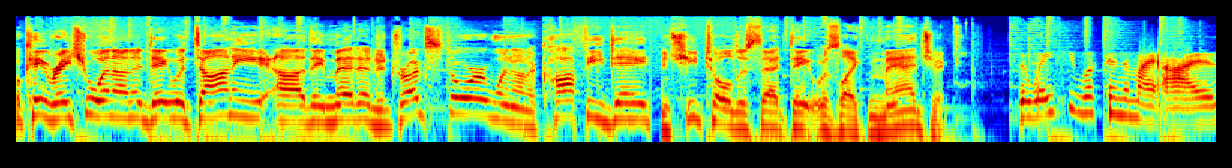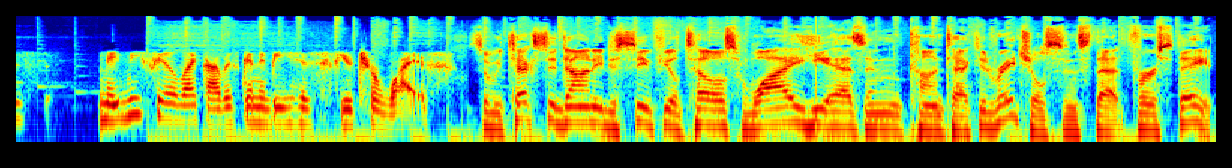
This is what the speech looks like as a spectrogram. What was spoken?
Okay, Rachel went on a date with Donnie. Uh, they met at a drugstore, went on a coffee date, and she told us that date was like magic. The way he looked into my eyes made me feel like I was going to be his future wife. So we texted Donnie to see if he'll tell us why he hasn't contacted Rachel since that first date.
